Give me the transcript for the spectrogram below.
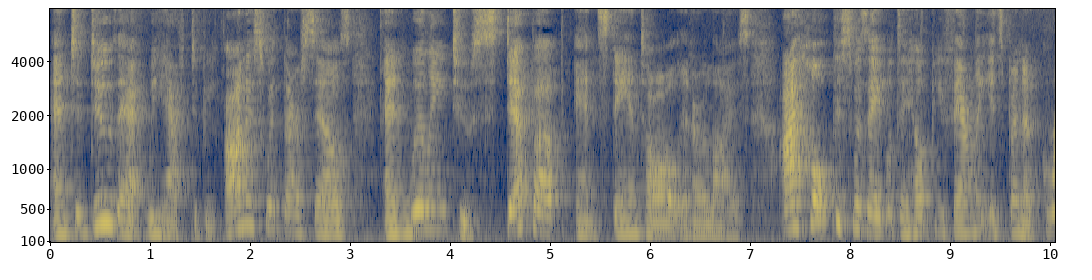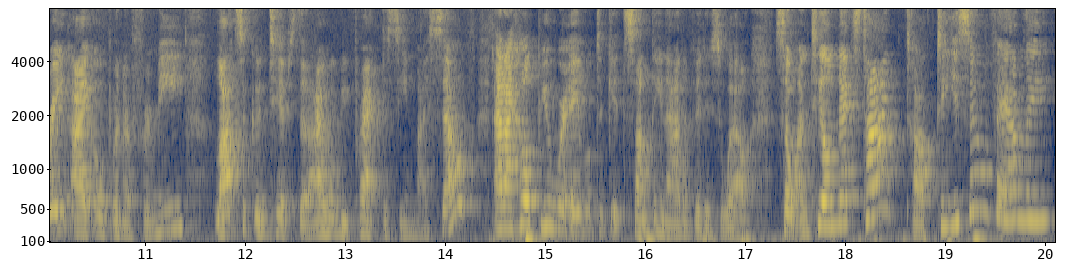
And to do that, we have to be honest with ourselves and willing to step up and stand tall in our lives. I hope this was able to help you, family. It's been a great eye opener for me. Lots of good tips that I will be practicing myself. And I hope you were able to get something out of it as well. So until next time, talk to you soon, family.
